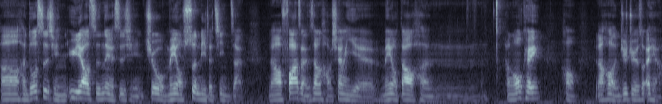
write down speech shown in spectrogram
呃，很多事情预料之内的事情就没有顺利的进展，然后发展上好像也没有到很很 OK，好，然后你就觉得说，哎呀，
